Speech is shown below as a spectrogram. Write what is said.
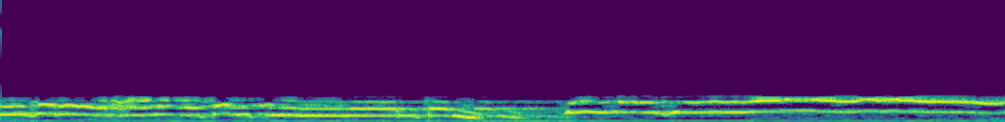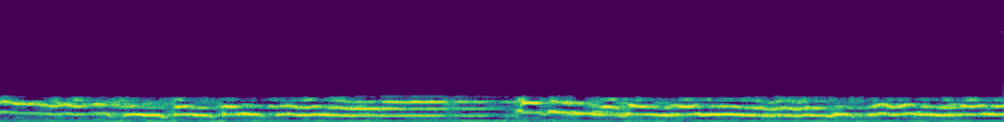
انظرونا نقتبس من نوركم قيل ارجعوا وراءكم فالتمسوا نورا فضرب بينهم بسور له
